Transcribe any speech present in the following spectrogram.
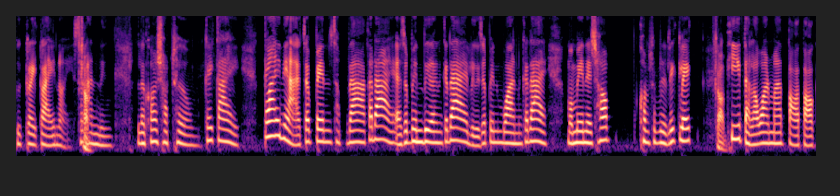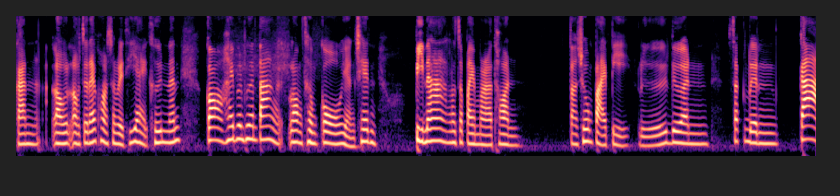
คือไกลๆหน่อย สักครับอันหนึ่งแล้วก็ short term ใกล้ๆ ใกล้เนี่ยอาจจะเป็นสัปดาห์ก็ได้ อาจจะเป็นเดือนก็ได้ หรือจะเป็นวันก็ได้หมอเมย์เนี่ยชอบความสำเร็จเล็กๆครับ ที่แต่ละวันมาต่อต่อกัน เราเราจะได้ความสำเร็จที่ใหญ่ขึ้นนั้น ก็ให้เพื่อนๆตั้ง long term goal อย่างเช่น ปีหน้าเราจะไปมาราธอนตอนช่วงปลายปี หรือเดือนสักเดือนเก้า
